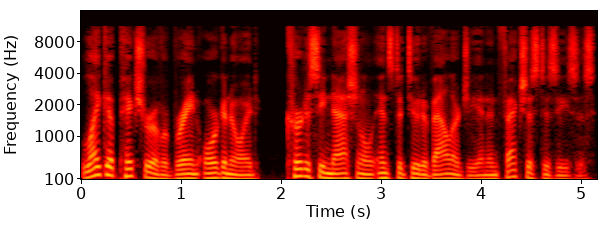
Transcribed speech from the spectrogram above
Like a picture of a brain organoid, courtesy National Institute of Allergy and Infectious Diseases,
